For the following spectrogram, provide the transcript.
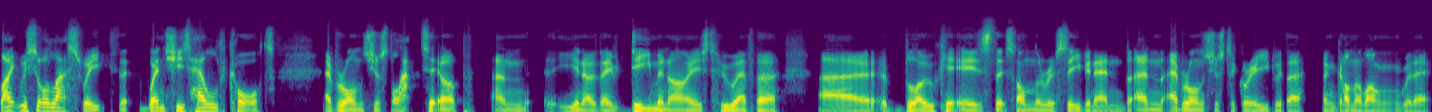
like we saw last week, that when she's held court, everyone's just lapped it up and, you know, they've demonized whoever uh, bloke it is that's on the receiving end and everyone's just agreed with her and gone along with it.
